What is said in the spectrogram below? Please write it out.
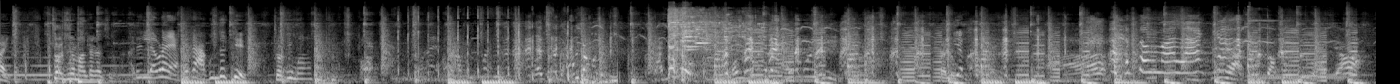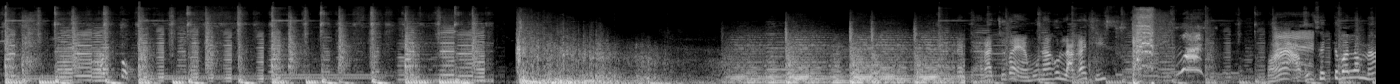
ভাই চল চল মালটা কাছে আরে লেবড়া একা একা আগুন দেখছে চটি মা ভেড়ার চোদা এমন আগুন লাগাইছিস? বানা আগুন সেকতে পারলাম না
